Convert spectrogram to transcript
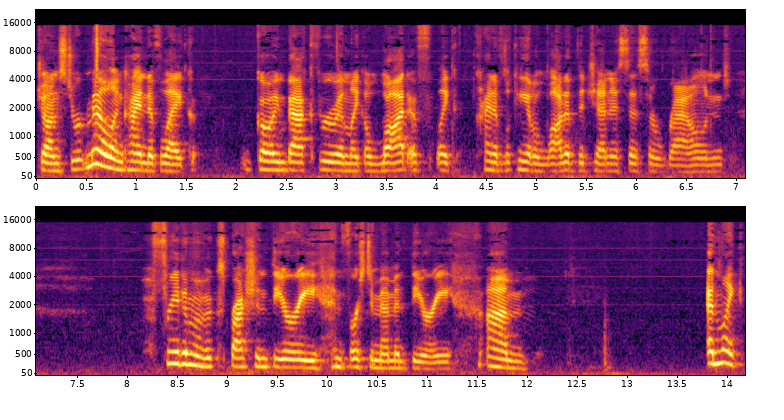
John Stuart Mill and kind of like going back through and like a lot of like kind of looking at a lot of the genesis around freedom of expression theory and First Amendment theory. Um, and like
